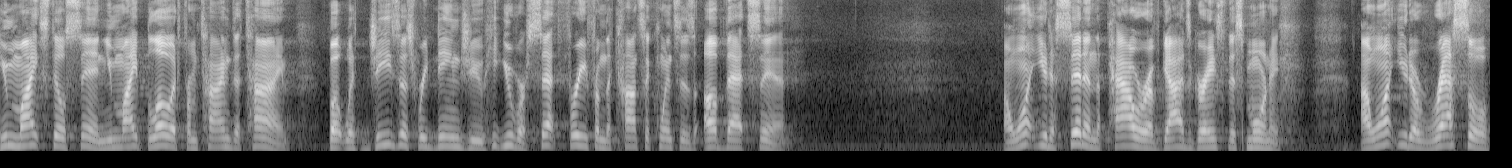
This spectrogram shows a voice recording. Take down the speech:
You might still sin, you might blow it from time to time, but with Jesus redeemed you, he, you were set free from the consequences of that sin. I want you to sit in the power of God's grace this morning. I want you to wrestle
